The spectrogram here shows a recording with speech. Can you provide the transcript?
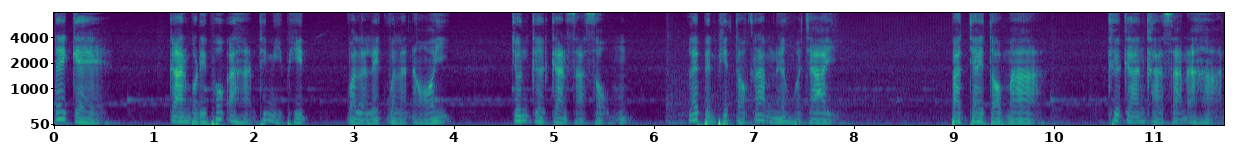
ได้แก่ การบริโภคอาหารที่มีพิษ วันละเล็กวันละน้อย จนเกิดการสะสม และเป็นพิษต่อกล้ามเนื้อหัวใจ ปัจจัยต่อมา คือการขาดสารอาหาร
